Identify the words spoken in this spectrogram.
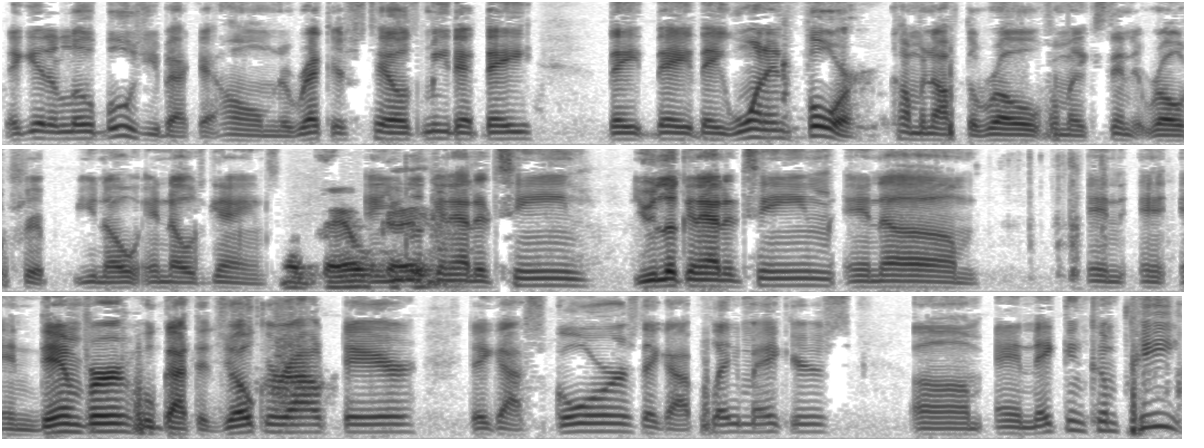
They get a little bougie back at home. The records tells me that they they they they one and four coming off the road from an extended road trip, you know, in those games. Okay, okay. And you're looking at a team. You're looking at a team in um in, in in Denver who got the Joker out there. They got scores. They got playmakers. Um, and they can compete.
